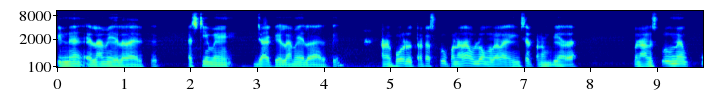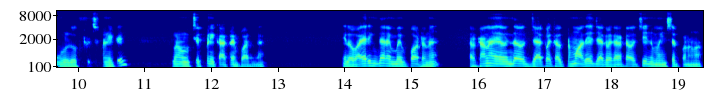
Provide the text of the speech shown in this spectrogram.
பின்னு எல்லாமே இதில் தான் இருக்குது ஹெச்டிஎம்ஐ ஜாக் எல்லாமே இதாக இருக்குது அந்த போர்டு கரெக்டாக ஸ்க்ரூ பண்ணால் தான் உள்ளே உங்களால் இன்சர்ட் பண்ண முடியாத இப்போ நாலு ஸ்க்ரூவுமே உங்களுக்கு ஃபிக்ஸ் பண்ணிவிட்டு நான் உங்களுக்கு செக் பண்ணி காட்டுறேன் பாருங்கள் இதில் வயரிங் தான் ரொம்ப இம்பார்ட்டனு கரெக்டான எந்த ஜாக்கில் கலக்கணுமோ அதே ஜாக்கில் கரெக்டாக வச்சு நம்ம இன்சர்ட் பண்ணணும்.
